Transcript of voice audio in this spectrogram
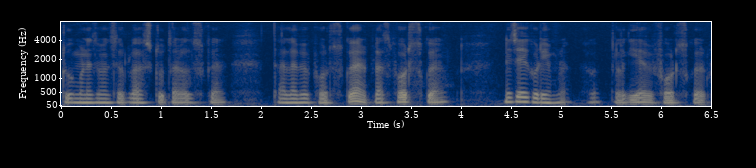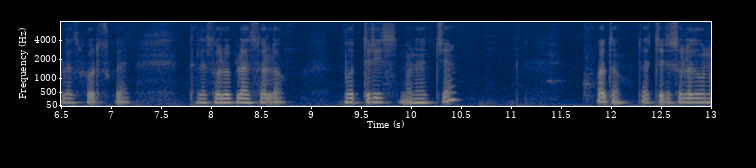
two minus মাইনাসে প্লাস টু তার হোল স্কোয়ার তাহলে হবে four square plus four square নিচেই করি আমরা। দেখো, তাহলে কী হবে? Four square plus four square তাহলে ষোলো প্লাস ষোলো, বত্রিশ মানে হচ্ছে কত? তার চারটে ষোলো দুগুণ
